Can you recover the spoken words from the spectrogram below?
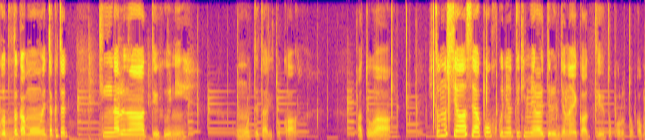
こととかもめちゃくちゃ気になるなーっていう風に思ってたりとか。あとは、人の幸せは広告によって決められてるんじゃないかっていうところとかも、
